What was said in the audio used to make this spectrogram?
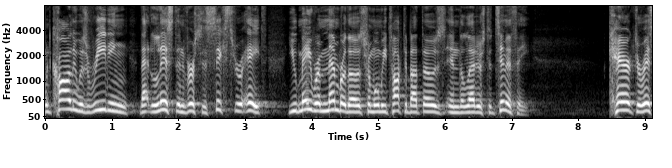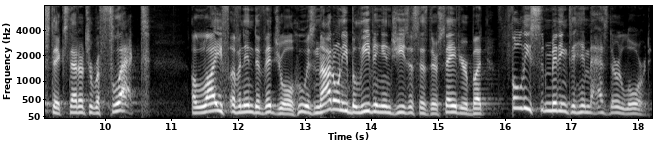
When Carly was reading that list in verses 6 through 8, you may remember those from when we talked about those in the letters to Timothy. Characteristics that are to reflect a life of an individual who is not only believing in Jesus as their Savior, but fully submitting to Him as their Lord.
